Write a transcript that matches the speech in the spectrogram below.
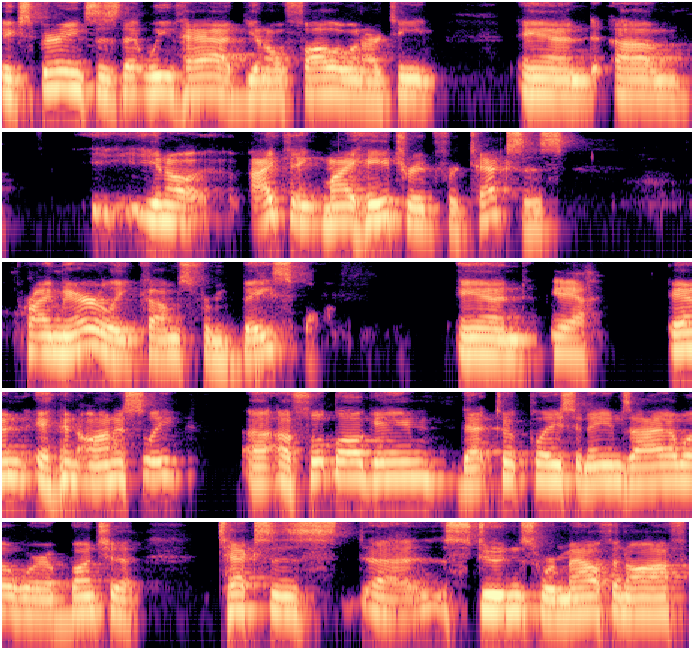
experiences that we've had, you know, following our team. And, um, you know, I think my hatred for Texas primarily comes from baseball. And yeah. And and honestly, uh, a football game that took place in Ames, Iowa, where a bunch of Texas uh, students were mouthing off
